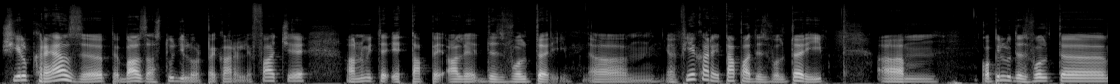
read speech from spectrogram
Și el creează, pe baza studiilor pe care le face, anumite etape ale dezvoltării. În fiecare etapă a dezvoltării, Copilul dezvoltă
